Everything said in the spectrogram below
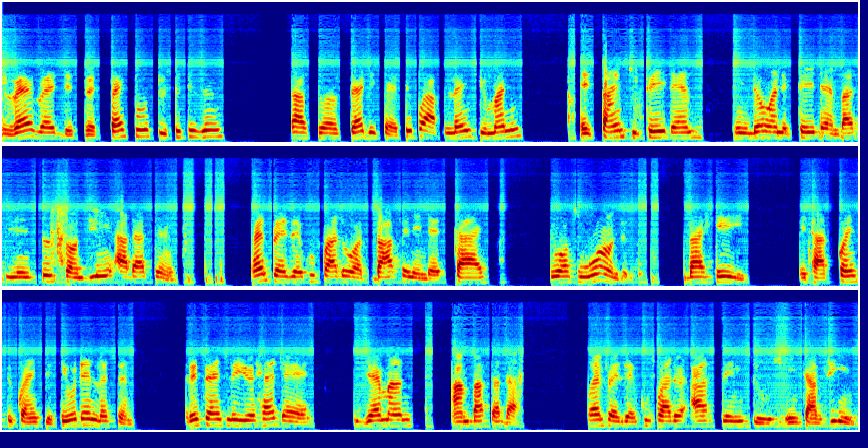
very, very disrespectful to citizens. That's well creditors. People have lent you money. It's time to pay them. You don't want to pay them, but you insist on doing other things. When President Kufuor was bathing in the sky, he was warned that, hey, it has consequences. He wouldn't listen. Recently, you heard the German ambassador when President Kufuor asked him to intervene,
